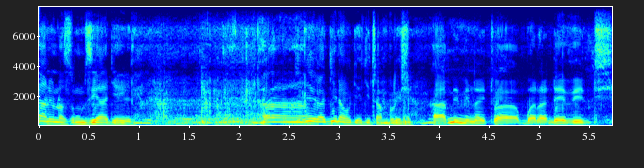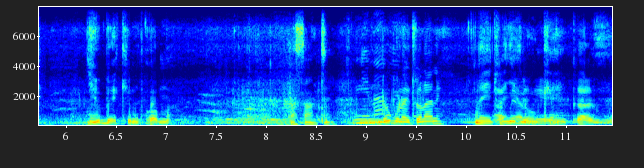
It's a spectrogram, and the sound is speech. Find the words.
Nani unazungumziaje hili? Ah, Ila jina hujajitambulisha. ah, mimi naitwa Bwana David Jubek Mkoma. Asante. Ndugu naitwa nani? Naitwa Nyaruke. Kazi.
